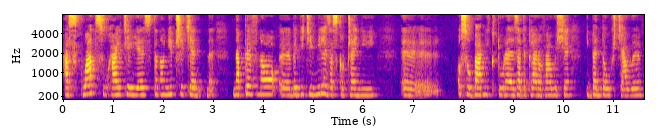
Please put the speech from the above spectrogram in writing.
A skład, słuchajcie, jest no nieprzeciętny. Na pewno y, będziecie mile zaskoczeni y, osobami, które zadeklarowały się i będą chciały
